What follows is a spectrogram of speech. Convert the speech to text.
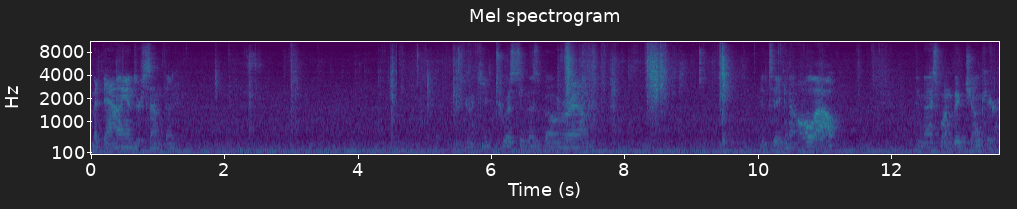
medallions or something. Just gonna keep twisting this bone around and taking it all out. A nice one big chunk here.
